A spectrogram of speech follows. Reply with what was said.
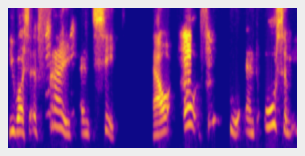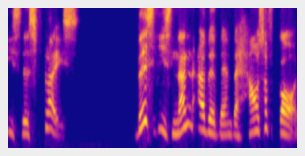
he was afraid and said, How faithful and awesome is this place! This is none other than the house of God,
